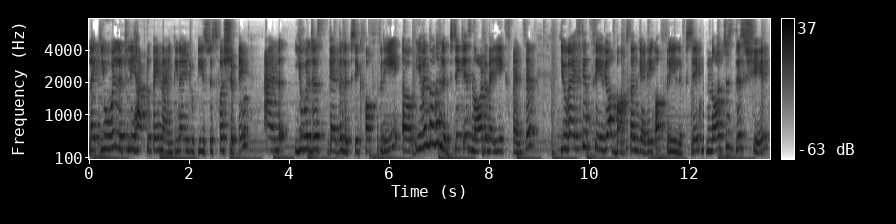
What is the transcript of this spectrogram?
Like you will literally have to pay 99 rupees just for shipping and you will just get the lipstick for free. Uh, even though the lipstick is not very expensive you guys can save your bucks on getting a free lipstick not just this shade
